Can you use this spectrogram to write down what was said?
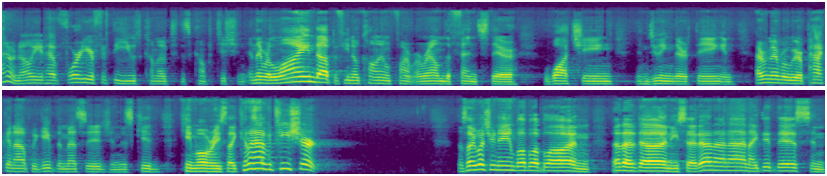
I don't know, you'd have 40 or 50 youth come out to this competition. And they were lined up, if you know Conlin Farm, around the fence there, watching and doing their thing. And I remember we were packing up, we gave the message, and this kid came over. He's like, Can I have a t shirt? I was like, What's your name? Blah, blah, blah. And da, da, da. And he said, Da, da, da. And I did this. And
